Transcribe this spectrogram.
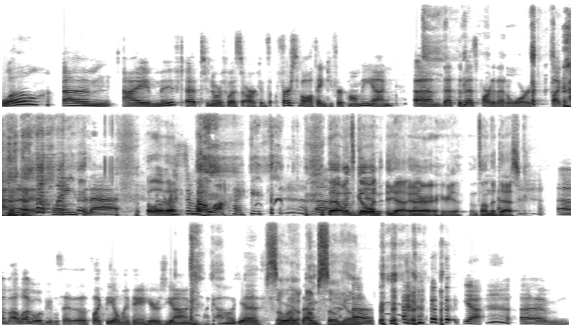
Well, um, I moved up to Northwest Arkansas. First of all, thank you for calling me young. Um, that's the best part of that award. Like I'm gonna cling to that the that. rest of my life. that Um, one's no, going. Yeah, all right, I hear you. It's on the desk. Um, I love it when people say that. That's like the only thing I hear is young. I'm like, oh yes, So I love young. that. I'm so young. Um, yeah. Um,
